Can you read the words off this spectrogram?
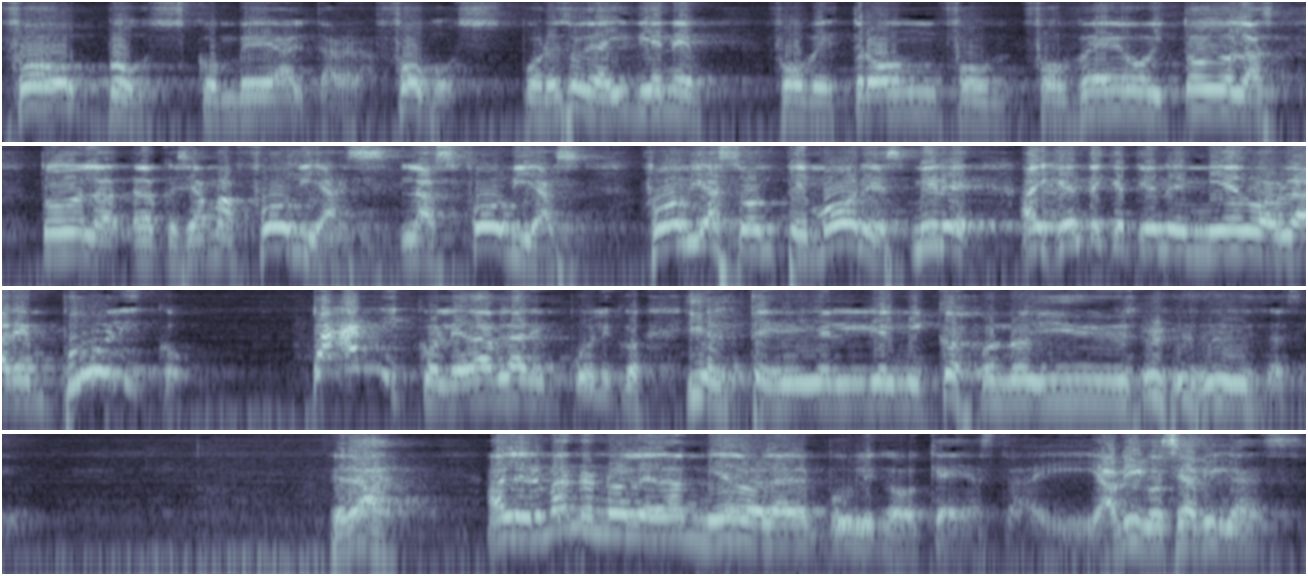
Fobos, con B alta. Fobos, por eso de ahí viene Fobetrón, Fobeo y todas las todo lo que se llama fobias, las fobias. Fobias son temores. Mire, hay gente que tiene miedo a hablar en público. Pánico le da hablar en público. Y el, y el, micrófono y así. ¿Verdad? Al hermano no le da miedo hablar en público. Ok, hasta ahí. Amigos y amigas.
